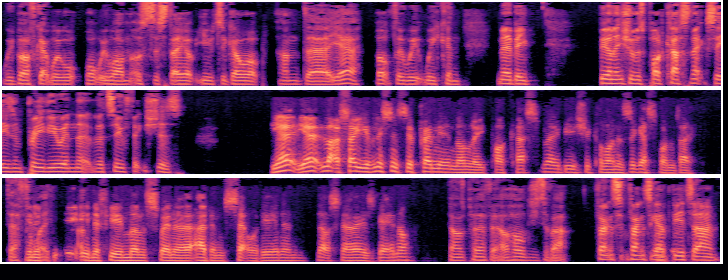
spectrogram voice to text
we both get what we want, us to stay up, you to go up, and uh, yeah, hopefully we, we can maybe be on each other's podcast next season, previewing the, the two fixtures. Yeah, yeah. Like I say, you've listened to the Premier and Non-League podcast. Maybe you should come on as a guest one day. Definitely. In a, in a few months when uh, Adam's settled in and let us know how he's getting on. Sounds perfect. I'll hold you to that. Thanks, thanks again for your time.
